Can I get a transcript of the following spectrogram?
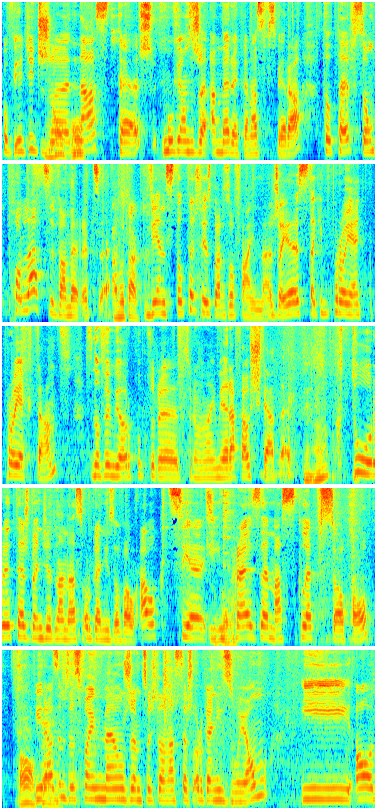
powiedzieć, że No, nas też, mówiąc, że Ameryka nas wspiera, to też są Polacy w Ameryce. A no tak. Więc to też jest bardzo fajne, że jest taki projek- projektant w Nowym Jorku, który, który ma na imię Rafał Świader, Mhm. który też będzie dla nas organizował aukcję i imprezę, ma sklep w Soho O, i razem ze swoim mężem coś dla nas też organizują. I on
